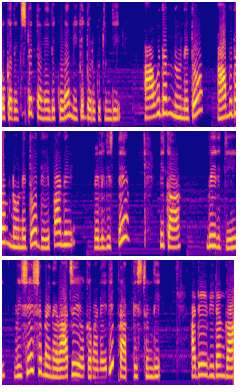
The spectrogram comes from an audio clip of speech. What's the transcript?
ఒక రెస్పెక్ట్ అనేది కూడా మీకు దొరుకుతుంది. ఆముదం నూనెతో ఆముదం నూనెతో దీపాన్ని వెలిగిస్తే ఇక వీరికి విశేషమైన రాజయోగం అనేది ప్రాప్తిస్తుంది. అదేవిధంగా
